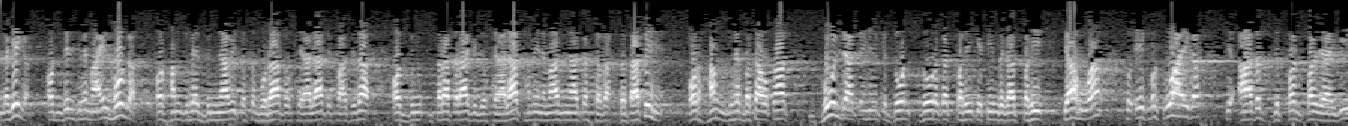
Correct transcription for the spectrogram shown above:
لگے گا اور دل جو ہے مائل ہوگا اور ہم جو ہے دنیاوی تصورات اور خیالات فاصلہ اور طرح طرح کے جو خیالات ہمیں نماز میں آ کر ستاتے ہیں اور ہم جو ہے بسا اوقات بھول جاتے ہیں کہ دو دو رگت پڑھی کہ تین رگت پڑھی، کیا ہوا؟ تو ایک وقت وہ آئے گا کہ عادت جب پڑھ پڑ جائے گی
